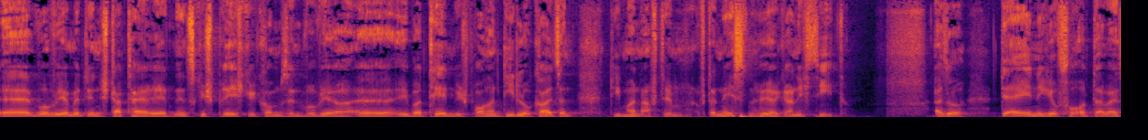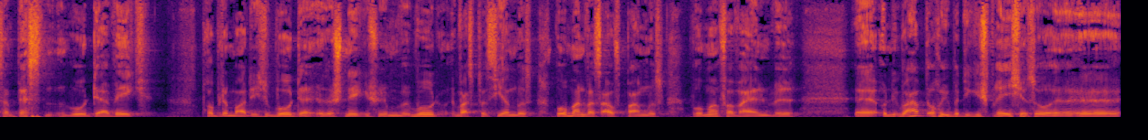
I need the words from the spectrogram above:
äh, wo wir mit den Stadtteilräten ins Gespräch gekommen sind, wo wir äh, über Themen gesprochen haben, die lokal sind, die man auf, dem, auf der nächsten Höhe gar nicht sieht. Also derjenige vor Ort, der weiß am besten, wo der Weg problematisch ist, wo der, der Schnee geschrieben wird, wo was passieren muss, wo man was aufbauen muss, wo man verweilen will äh, und überhaupt auch über die Gespräche so äh,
